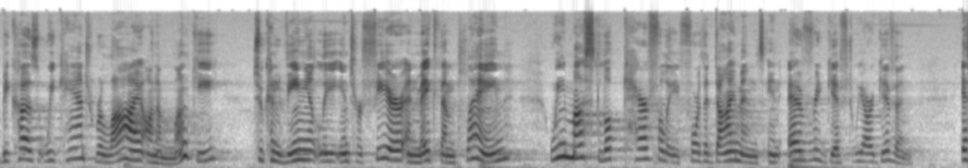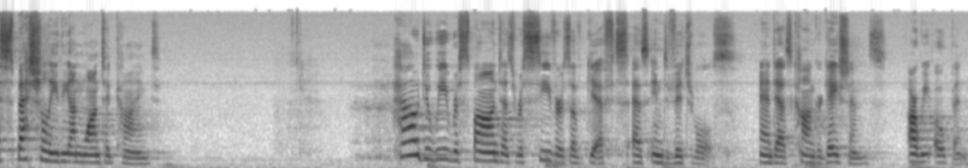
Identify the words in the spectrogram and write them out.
because we can't rely on a monkey to conveniently interfere and make them plain, we must look carefully for the diamonds in every gift we are given especially the unwanted kind. How do we respond as receivers of gifts as individuals and as congregations? Are we open,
